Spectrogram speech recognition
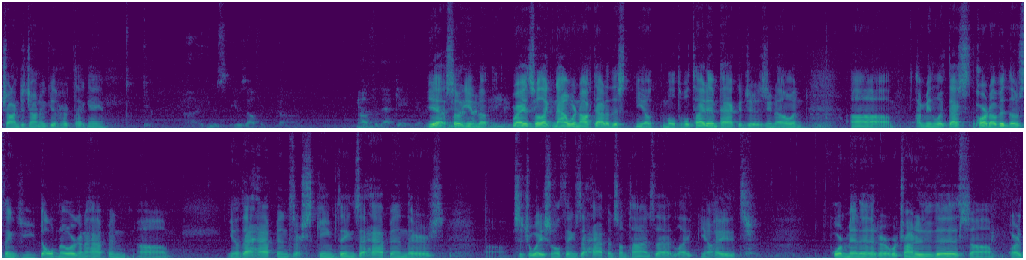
John, did John get hurt that game? Uh, He was, he was out for, uh, out for that game. Yeah, so you know, right, so like now we're knocked out of this, you know, multiple tight end packages, you know, and, um, I mean, look, that's part of it, those things you don't know are gonna happen, um, you know, that happens, there's scheme things that happen, there's, um, situational things that happen sometimes that like, you know, hey, it's four minute, or we're trying to do this, um, or,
